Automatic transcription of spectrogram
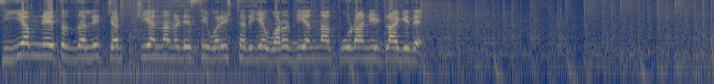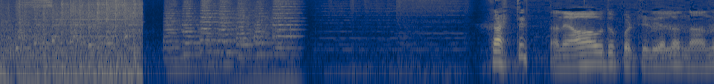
ಸಿಎಂ ನೇತೃತ್ವದಲ್ಲಿ ಚರ್ಚೆಯನ್ನ ನಡೆಸಿ ವರಿಷ್ಠರಿಗೆ ವರದಿಯನ್ನ ಕೂಡ ನೀಡಲಾಗಿದೆ. ಕಷ್ಟ ನಾನು ಯಾವುದು ಪಟ್ಟಿಡಿಯಲ್ಲ ನಾನು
